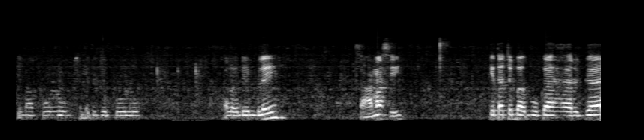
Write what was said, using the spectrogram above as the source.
50 sampai 70. Kalau Dembele sama sih. Kita coba buka harga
